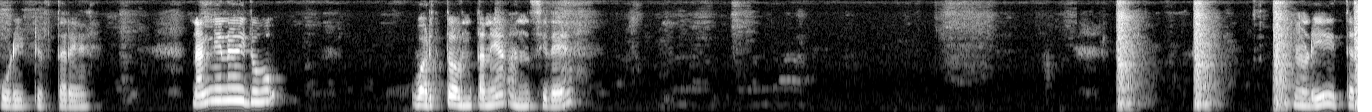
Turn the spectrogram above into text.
ಕೂಡಿಟ್ಟಿರ್ತಾರೆ. ನನಗೇನೋ ಇದು ವರ್ತು ಅಂತಲೇ ಅನಿಸಿದೆ. ನೋಡಿ, ಈ ಥರ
